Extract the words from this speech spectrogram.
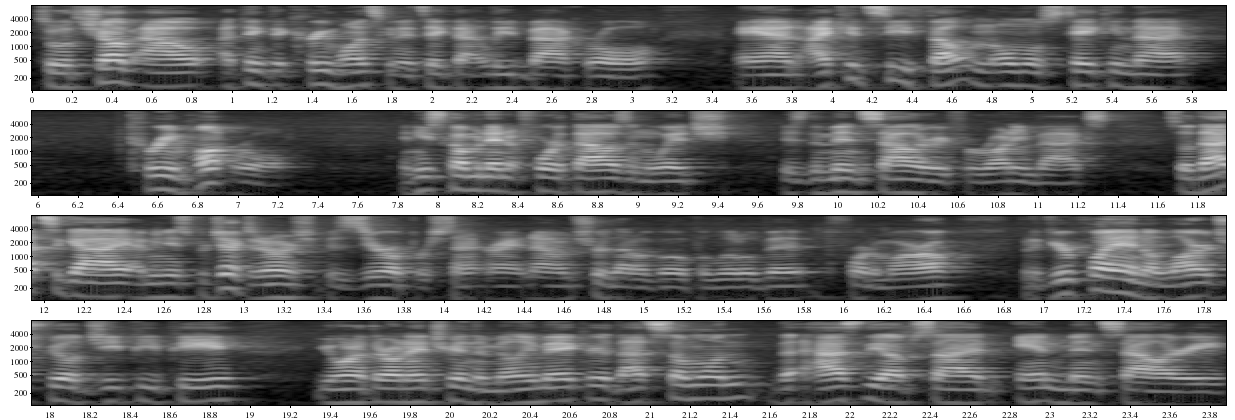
So with Chubb out, I think that Kareem Hunt's going to take that lead back role, and I could see Felton almost taking that Kareem Hunt role, and he's coming in at four thousand, which is the min salary for running backs. So that's a guy. I mean, his projected ownership is zero percent right now. I'm sure that'll go up a little bit before tomorrow. But if you're playing a large field GPP, you want to throw an entry in the Milly Maker. That's someone that has the upside and min salary,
